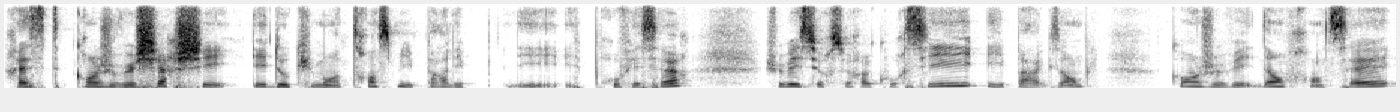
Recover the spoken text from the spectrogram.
reste, quand je veux chercher les documents transmis par les, professeurs, je vais sur ce raccourci et par exemple, quand je vais dans français,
